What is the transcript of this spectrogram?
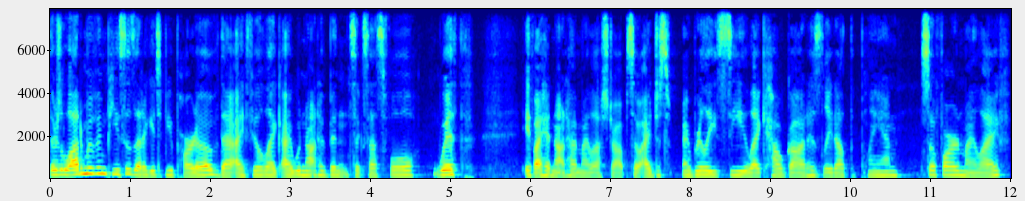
there's a lot of moving pieces that I get to be a part of that I feel like I would not have been successful with if I had not had my last job. So I just I really see like how God has laid out the plan so far in my life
